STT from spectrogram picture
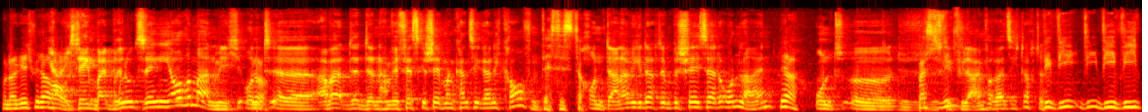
Und dann gehe ich wieder Ja, raus. ich denke, bei Brillux denke ich auch immer an mich. Und, äh, aber dann haben wir festgestellt, man kann es hier gar nicht kaufen. Das ist doch- Und dann habe ich gedacht, dann bestelle ich es halt online. Ja. Und äh, das Was, ist wie- viel einfacher, als ich dachte. Wie, wie, wie, wie, wie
